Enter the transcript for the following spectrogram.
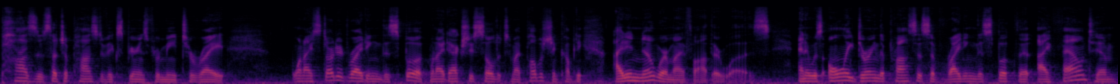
positive, such a positive experience for me to write, when I started writing this book, when I'd actually sold it to my publishing company, I didn't know where my father was. And it was only during the process of writing this book that I found him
